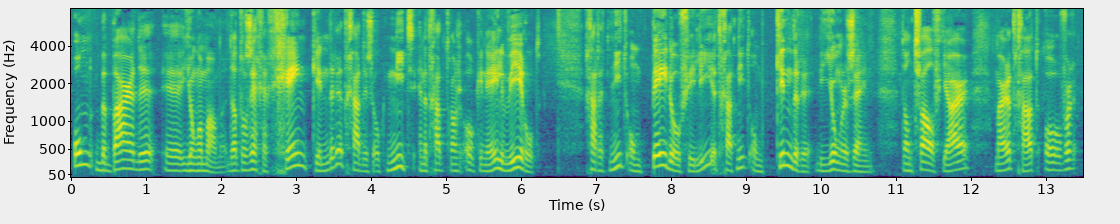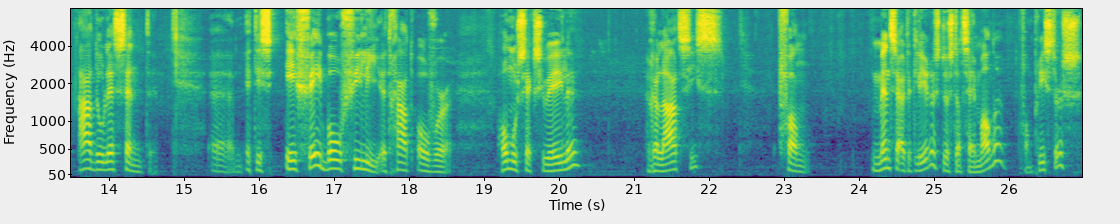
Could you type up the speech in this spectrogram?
onbebaarde uh, jonge mannen. Dat wil zeggen geen kinderen. Het gaat dus ook niet, en het gaat trouwens ook in de hele wereld, gaat het niet om pedofilie. Het gaat niet om kinderen die jonger zijn dan 12 jaar, maar het gaat over adolescenten. Uh, het is efebofilie. Het gaat over homoseksuele relaties van mensen uit de klerus, dus dat zijn mannen van priesters,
